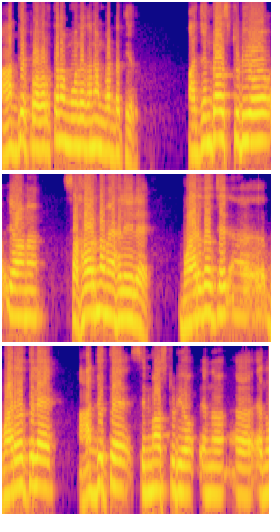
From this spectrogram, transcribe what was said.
ആദ്യ പ്രവർത്തന മൂലധനം കണ്ടെത്തിയത്. അജന്ത സ്റ്റുഡിയോയാണ് സഹകരണ മേഖലയിലെ ഭാരത ഭാരതത്തിലെ ആദ്യത്തെ സിനിമാ സ്റ്റുഡിയോ എന്ന് എന്നത് എന്ന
